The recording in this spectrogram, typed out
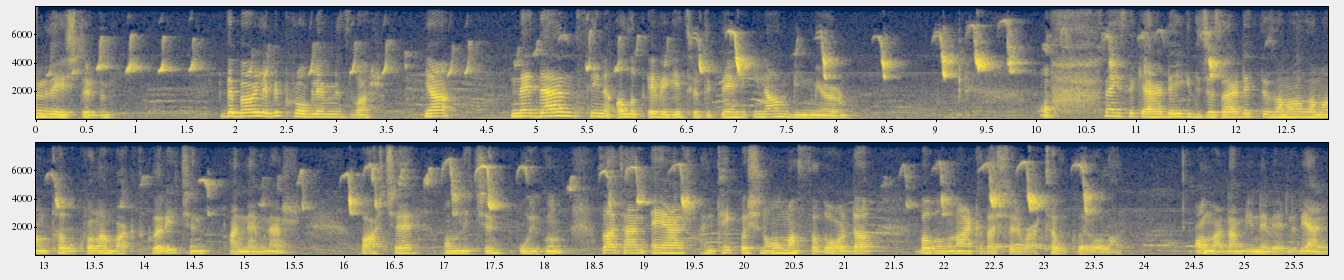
Üstünü değiştirdim. Bir de böyle bir problemimiz var. Ya neden seni alıp eve getirdiklerini inan bilmiyorum. Of neyse ki Erdek'e gideceğiz. Erdek de zaman zaman tavuk falan baktıkları için annemler bahçe onun için uygun. Zaten eğer hani tek başına olmazsa da orada babamın arkadaşları var tavukları olan. Onlardan birine verilir. Yani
